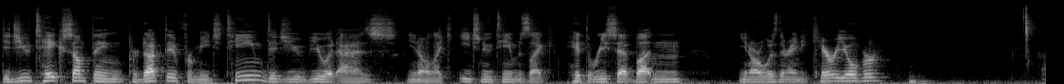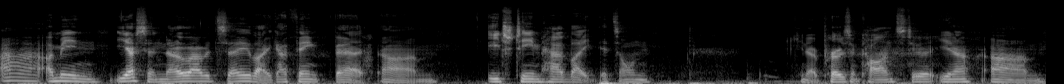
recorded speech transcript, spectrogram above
did you take something productive from each team? Did you view it as, you know, like each new team is like hit the reset button, you know, or was there any carryover? Uh, I mean, yes and no. I would say. Like, I think that um, each team had like its own, you know, pros and cons to it. You know, um,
